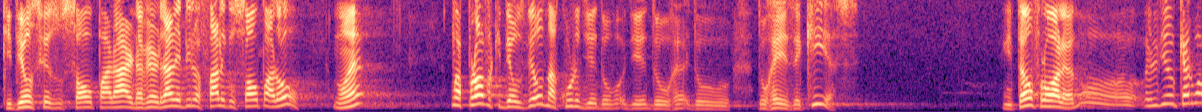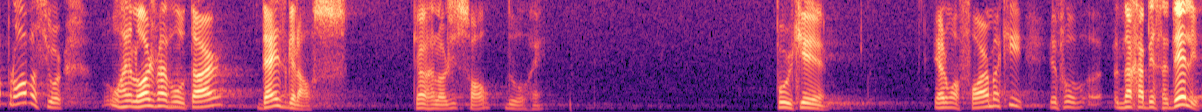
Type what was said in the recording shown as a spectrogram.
que Deus fez o sol parar, na verdade a Bíblia fala que o sol parou, não é? Uma prova que Deus deu na cura de, do, de, do, do, do, rei Ezequias. Então falou: olha, ele disse, eu quero uma prova, senhor. O relógio vai voltar 10 graus, que é o relógio de sol do rei. Porque era uma forma que, na cabeça dele,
